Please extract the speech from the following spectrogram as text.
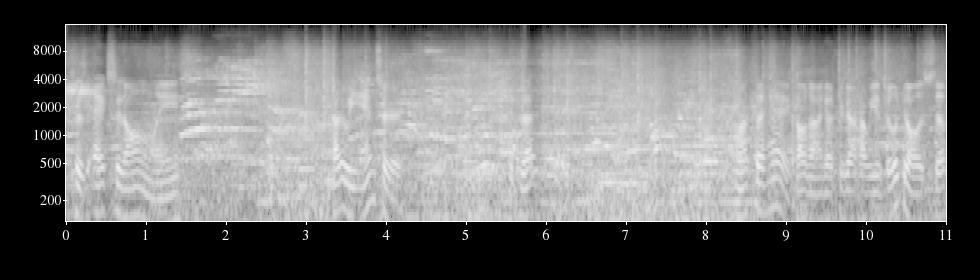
It says exit only. How do we enter? If that. What the heck? Hold on, I gotta figure out how we enter. Look at all this stuff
